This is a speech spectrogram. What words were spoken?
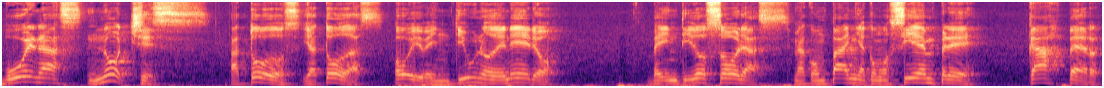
Buenas noches a todos y a todas. Hoy 21 de enero, 22 horas. Me acompaña como siempre Casper,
